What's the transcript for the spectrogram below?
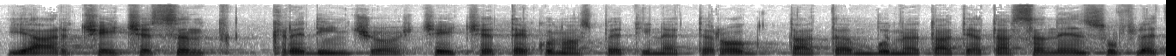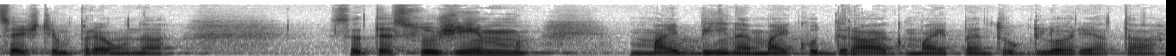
Iar cei ce sunt credincioși, cei ce te cunosc pe tine, te rog, Tată, în bunătatea Ta, să ne însuflețești împreună, să te slujim mai bine, mai cu drag, mai pentru gloria Ta,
